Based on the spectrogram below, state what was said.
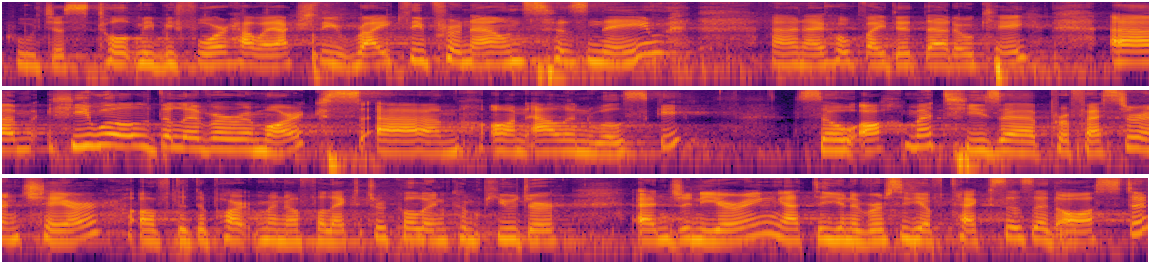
who just told me before how I actually rightly pronounce his name, and I hope I did that okay. Um, he will deliver remarks um, on Alan Willsky. So Ahmed, he's a professor and chair of the Department of Electrical and Computer Engineering at the University of Texas at Austin.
